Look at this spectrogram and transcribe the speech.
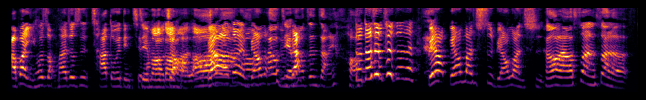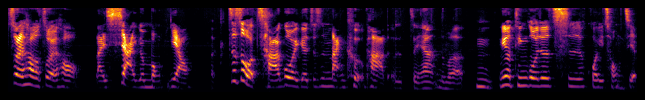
啊，不然以后长大就是擦多一点睫睫毛就好了。了，不要哦对，不要还有睫毛增长也好。对对对对对对，不要不要乱试，不要乱试。好啦，算了算了，最后最后来下一个猛药，这是我查过一个，就是蛮可怕的。怎样？怎么了？嗯，你有听过就是吃蛔虫减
